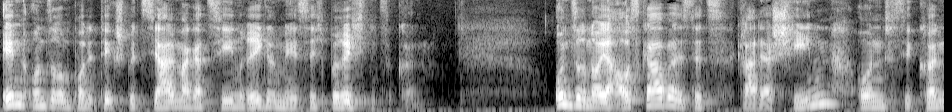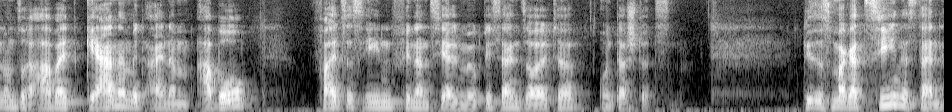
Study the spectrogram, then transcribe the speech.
in unserem Politik-Spezialmagazin regelmäßig berichten zu können. Unsere neue Ausgabe ist jetzt gerade erschienen und Sie können unsere Arbeit gerne mit einem Abo, falls es Ihnen finanziell möglich sein sollte, unterstützen. Dieses Magazin ist ein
